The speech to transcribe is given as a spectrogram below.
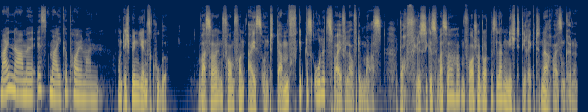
Mein Name ist Maike Pollmann. Und ich bin Jens Kube. Wasser in Form von Eis und Dampf gibt es ohne Zweifel auf dem Mars. Doch flüssiges Wasser haben Forscher dort bislang nicht direkt nachweisen können.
